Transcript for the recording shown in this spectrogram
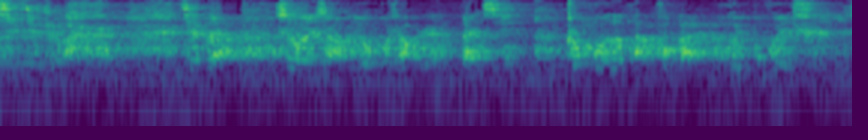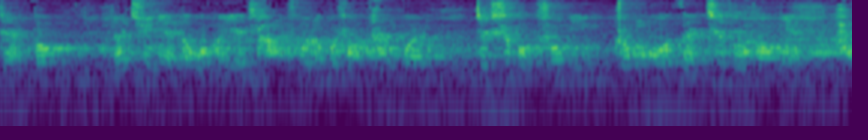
袭击者。现在，社会上有不少人担心中国的反腐败会不会是一阵风？那去年呢，我们也查出了不少贪官，这是否说明中国在制度方面还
